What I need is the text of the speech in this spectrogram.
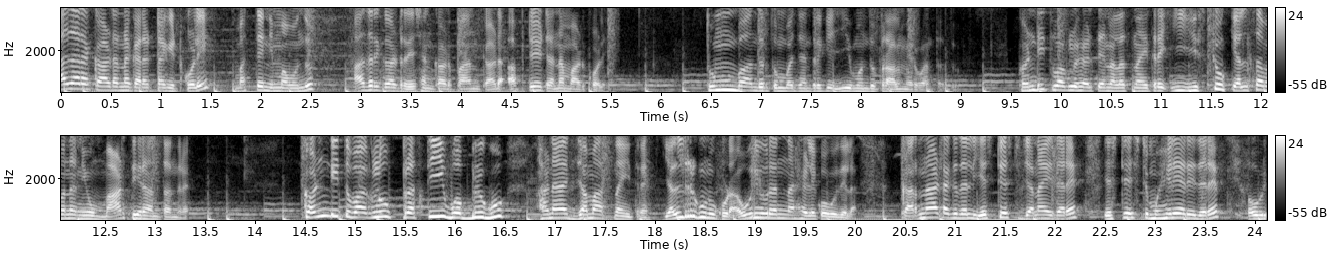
ಆಧಾರ್ ಕಾರ್ಡನ್ನು ಕರೆಕ್ಟಾಗಿ ಇಟ್ಕೊಳ್ಳಿ, ಮತ್ತು ನಿಮ್ಮ ಒಂದು Aadhaar card, ration card, pan card ಅಪ್ಡೇಟನ್ನು ಮಾಡ್ಕೊಳ್ಳಿ. ತುಂಬ ಅಂದ್ರೆ ತುಂಬ ಜನರಿಗೆ ಈ ಒಂದು ಪ್ರಾಬ್ಲಮ್ ಇರುವಂಥದ್ದು ಖಂಡಿತವಾಗ್ಲೂ ಹೇಳ್ತೇನಲ್ಲ ಸ್ನೇಹಿತರೆ, ಈ ಇಷ್ಟು ಕೆಲಸವನ್ನು ನೀವು ಮಾಡ್ತೀರಾ ಅಂತಂದರೆ ಖಂಡಿತವಾಗ್ಲೂ ಪ್ರತಿ ಒಬ್ರಿಗೂ ಹಣ ಜಮಾ ಸ್ನೇಹಿತರೆ ಎಲ್ರಿಗೂ ಕೂಡ, ಅವ್ರಿವ್ರನ್ನ ಹೇಳಕ್ಕೆ ಹೋಗೋದಿಲ್ಲ. ಕರ್ನಾಟಕದಲ್ಲಿ ಎಷ್ಟೆಷ್ಟು ಜನ ಇದ್ದಾರೆ ಎಷ್ಟೆಷ್ಟು ಮಹಿಳೆಯರಿದ್ದಾರೆ ಅವ್ರು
